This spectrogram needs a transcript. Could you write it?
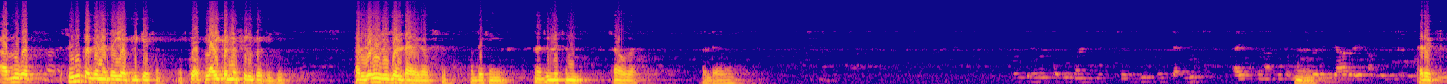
आप लोग शुरू कर देना चाहिए एप्लीकेशन उसको अप्लाई करना शुरू कर दीजिए। और ज़रूर रिज़ल्ट आएगा उससे। और देखेंगे। रिलेशन अच्छा होगा? करेक्ट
